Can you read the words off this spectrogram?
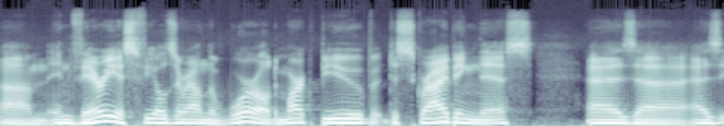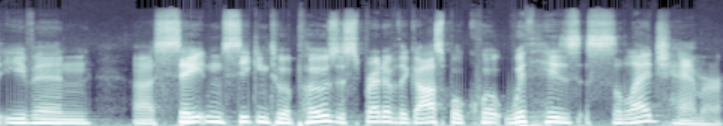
um, in various fields around the world. Mark Bube describing this as uh, as even uh, Satan seeking to oppose the spread of the gospel, quote, with his sledgehammer,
